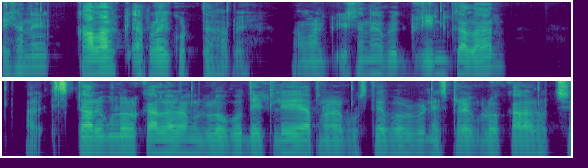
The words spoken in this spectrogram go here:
এখানে কালার অ্যাপ্লাই করতে হবে। আমার এখানে হবে গ্রিন কালার আর স্টারগুলোর কালার আমার লোগো দেখলে আপনারা বুঝতে পারবেন স্টারগুলোর কালার হচ্ছে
